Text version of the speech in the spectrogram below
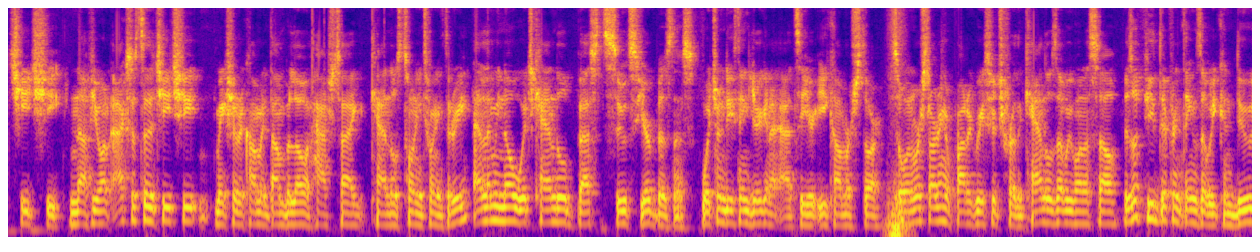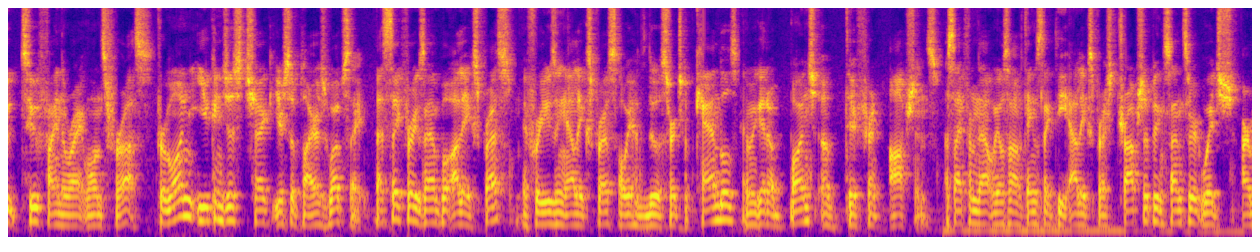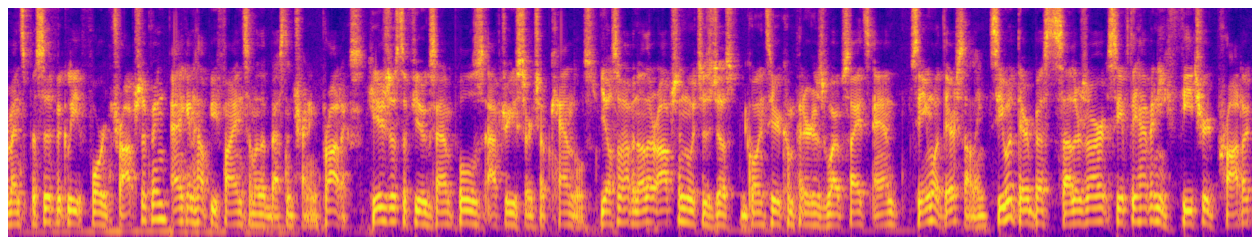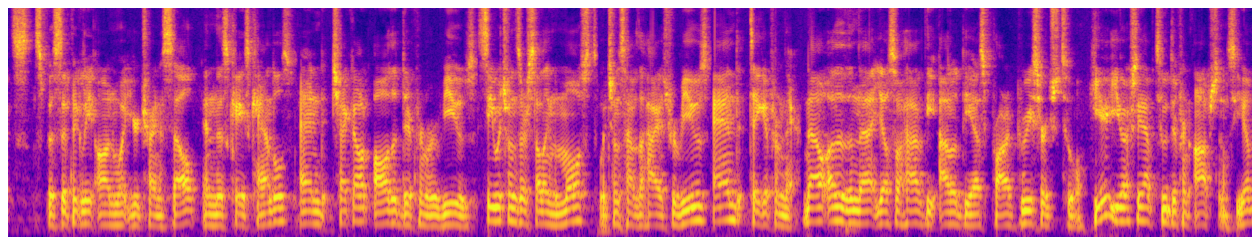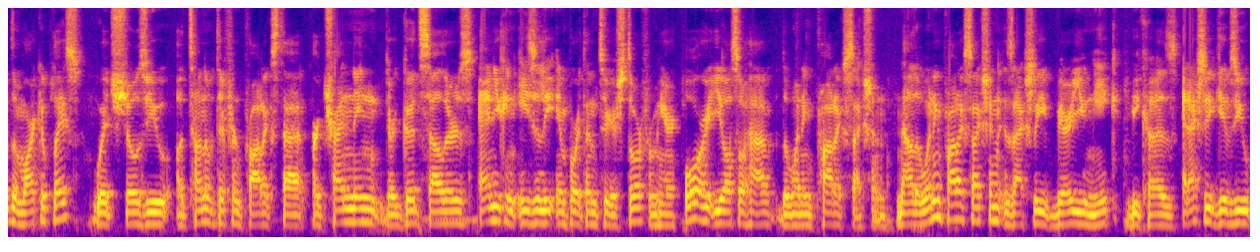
cheat sheet. Now, if you want access to the cheat sheet, make sure to comment down below hashtag candles 2023 and let me know which candle best suits your business. Which one do you think you're going to add to your e-commerce store? So when we're starting a product research for the candles that we want to sell, there's a few different things that we can do to find the right ones for us. For one, you can just check your supplier's website. Let's take, for example, AliExpress. If we're using AliExpress, all we have to do is search up candles and we get a bunch of different options. Aside from that, we also have things like the AliExpress dropshipping center, which are meant specifically for dropshipping and can help you find some of the best and trending products products. Here's just a few examples after you search up candles. You also have another option, which is just going to your competitors' websites and seeing what they're selling. See what their best sellers are, see if they have any featured products specifically on what you're trying to sell, in this case candles, and check out all the different reviews. See which ones are selling the most, which ones have the highest reviews, and take it from there. Now, other than that, you also have the AutoDS product research tool. Here, you actually have two different options. You have the marketplace, which shows you a ton of different products that are trending, they're good sellers, and you can easily import them to your store from here. Or you also have the winning products section. Now the winning product section is actually very unique because it actually gives you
